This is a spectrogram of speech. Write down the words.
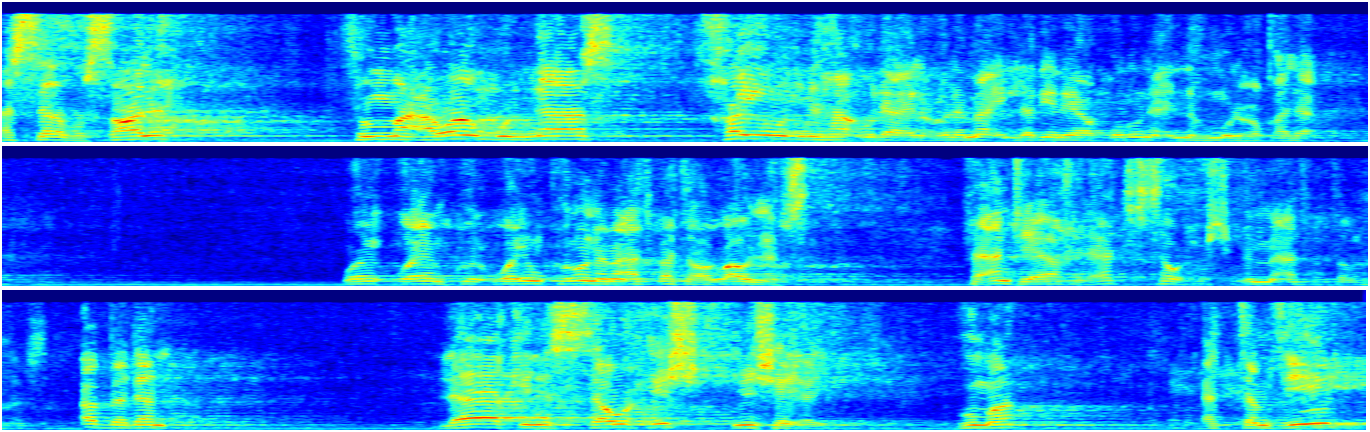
السلف الصالح. ثم عوام الناس خير من هؤلاء العلماء الذين يقولون إنهم العقلاء. وينكرون ما أثبته الله لنفسه. فأنت يا أخي لا تستوحش مما أثبت الله لنفسه. أبدا. لكن استوحش من شيئين. هما التمثيل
